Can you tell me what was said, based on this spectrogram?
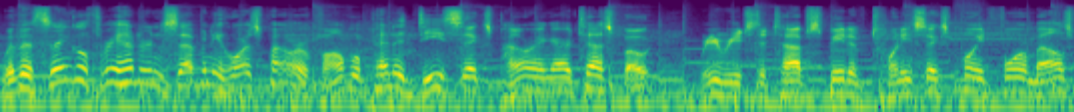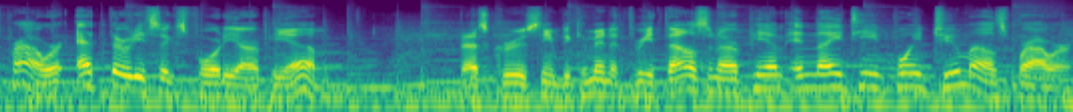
With a single 370 horsepower Volvo Penta D6 powering our test boat, we reached a top speed of 26.4 miles per hour at 3640 RPM. Best cruise seemed to come in at 3000 RPM and 19.2 miles per hour.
